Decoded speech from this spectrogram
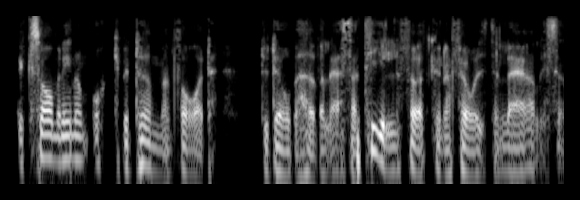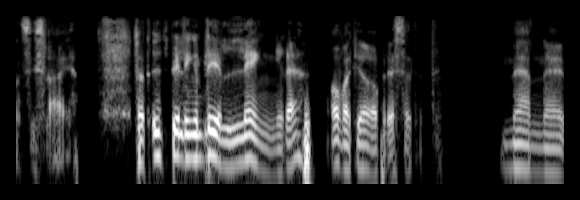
examen inom och bedöma vad du då behöver läsa till för att kunna få ut en lärarlicens i Sverige. Så att utbildningen blir längre av att göra på det sättet. Men eh,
